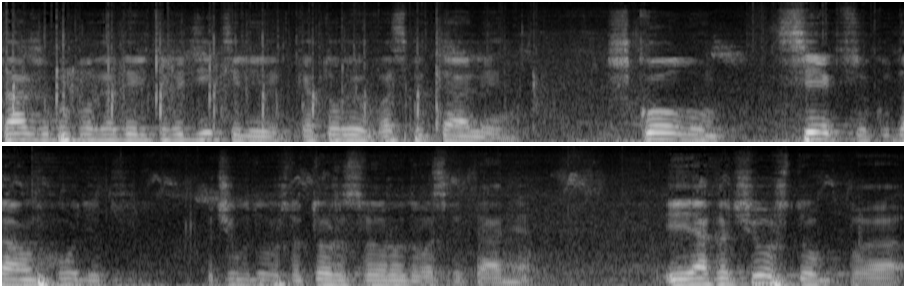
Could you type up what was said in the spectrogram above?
также поблагодарить родителей, которые воспитали школу, секцию, куда он ходит. Почему? Потому что тоже своего рода воспитание. И я хочу, чтобы э,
